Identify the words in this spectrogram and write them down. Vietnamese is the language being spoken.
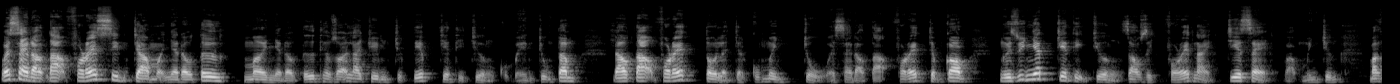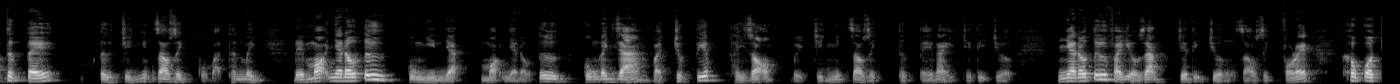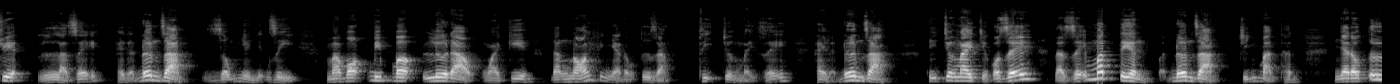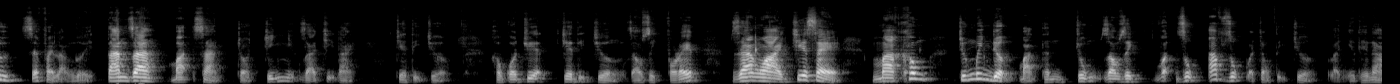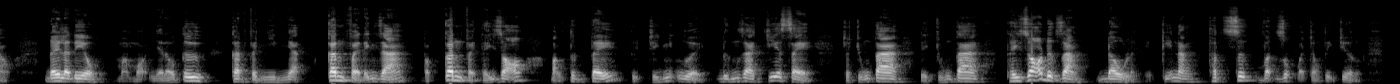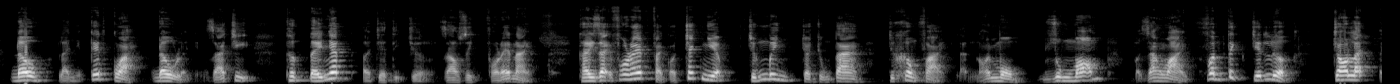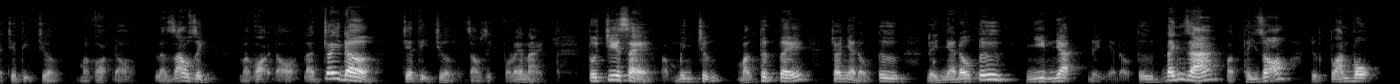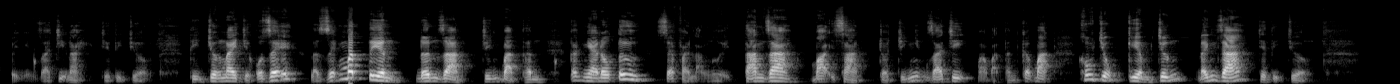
Website đào tạo Forex xin chào mọi nhà đầu tư. Mời nhà đầu tư theo dõi livestream trực tiếp trên thị trường của bên trung tâm đào tạo Forex. Tôi là Trần Quốc Minh, chủ website đào tạo Forex.com, người duy nhất trên thị trường giao dịch Forex này chia sẻ và minh chứng bằng thực tế từ chính những giao dịch của bản thân mình để mọi nhà đầu tư cùng nhìn nhận, mọi nhà đầu tư cùng đánh giá và trực tiếp thấy rõ về chính những giao dịch thực tế này trên thị trường. Nhà đầu tư phải hiểu rằng trên thị trường giao dịch Forex không có chuyện là dễ hay là đơn giản giống như những gì mà bọn bịp bợm lừa đảo ngoài kia đang nói với nhà đầu tư rằng thị trường này dễ hay là đơn giản. Thị trường này chỉ có dễ là dễ mất tiền và đơn giản chính bản thân. Nhà đầu tư sẽ phải là người tan ra bại sản cho chính những giá trị này trên thị trường. Không có chuyện trên thị trường giao dịch Forex, ra ngoài chia sẻ mà không chứng minh được bản thân chúng giao dịch vận dụng áp dụng vào trong thị trường là như thế nào. Đây là điều mà mọi nhà đầu tư cần phải nhìn nhận, cần phải đánh giá và cần phải thấy rõ bằng thực tế từ chính những người đứng ra chia sẻ cho chúng ta để chúng ta thấy rõ được rằng đâu là những kỹ năng thật sự vận dụng vào trong thị trường, đâu là những kết quả, đâu là những giá trị thực tế nhất ở trên thị trường giao dịch Forex này. Thầy dạy Forex phải có trách nhiệm chứng minh cho chúng ta chứ không phải là nói mồm, dùng mõm và ra ngoài phân tích chiến lược cho lệnh ở trên thị trường mà gọi đó là giao dịch mà gọi đó là trader trên thị trường giao dịch forex này. Tôi chia sẻ và minh chứng bằng thực tế cho nhà đầu tư để nhà đầu tư nhìn nhận, để nhà đầu tư đánh giá và thấy rõ được toàn bộ về những giá trị này trên thị trường. Thị trường này chỉ có dễ là dễ mất tiền, đơn giản chính bản thân. Các nhà đầu tư sẽ phải là người tan ra bại sản cho chính những giá trị mà bản thân các bạn không chịu kiểm chứng đánh giá trên thị trường.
